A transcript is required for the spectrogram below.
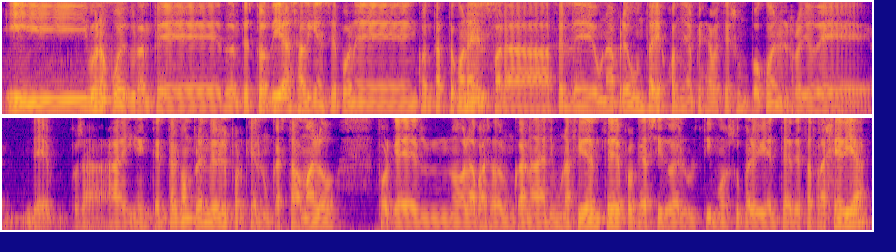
Y bueno, pues durante, durante estos días alguien se pone en contacto con él para hacerle una pregunta y es cuando ya empieza a meterse un poco en el rollo de, de pues a, intentar comprender el por qué él nunca ha estado malo, porque él no le ha pasado nunca nada, ningún accidente, porque ha sido el último superviviente de esta tragedia.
